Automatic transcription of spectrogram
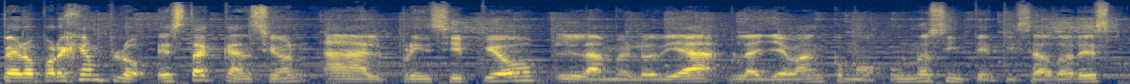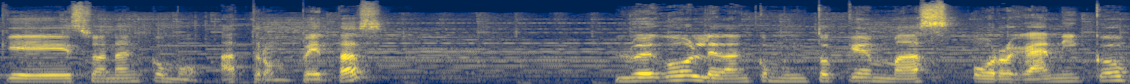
Pero por ejemplo, esta canción al principio la melodía la llevan como unos sintetizadores que suenan como a trompetas. Luego le dan como un toque más orgánico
